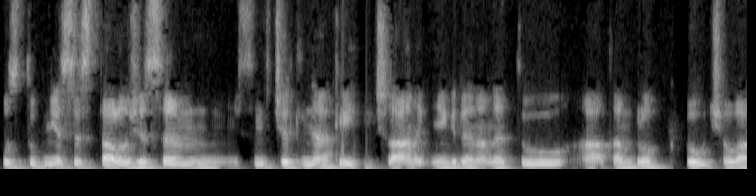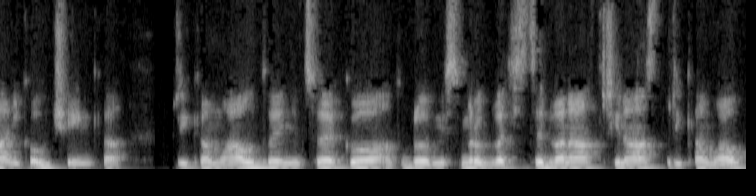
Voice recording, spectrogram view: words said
postupně se stalo, že jsem, myslím, četl nějaký článek někde na netu a tam bylo koučování, coaching a říkám, wow, to je něco jako, a to bylo, myslím, rok 2012-13, říkám, wow,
